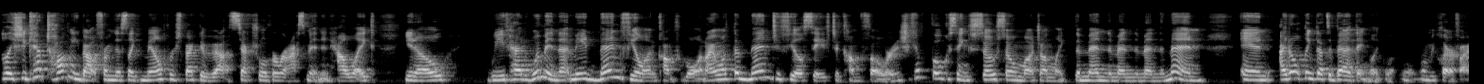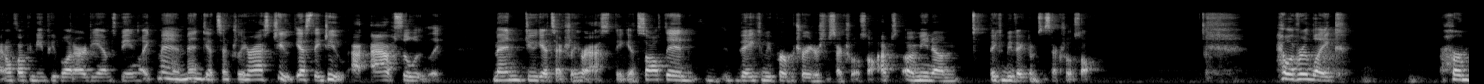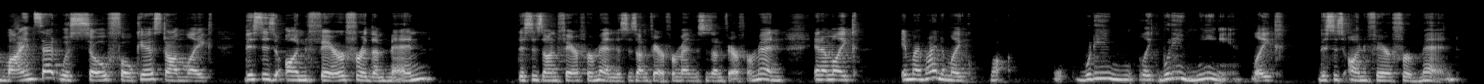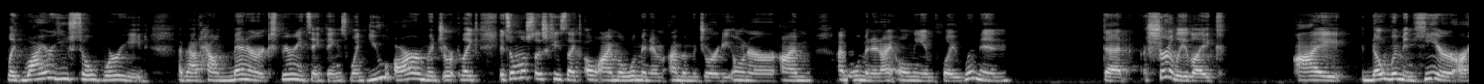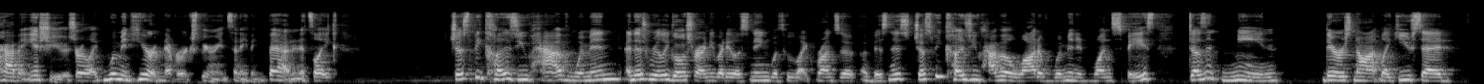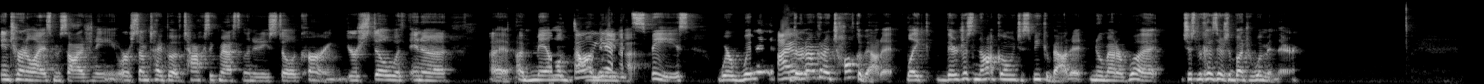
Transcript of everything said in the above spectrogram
like she kept talking about from this like male perspective about sexual harassment and how like you know we've had women that made men feel uncomfortable and i want the men to feel safe to come forward. And she kept focusing so so much on like the men the men the men the men. And i don't think that's a bad thing. Like let, me clarify. I don't fucking need people in our dms being like man men get sexually harassed too. Yes they do. A- absolutely men do get sexually harassed. They get assaulted. They can be perpetrators of sexual assault. I mean um they can be victims of sexual assault. However like her mindset was so focused on like this is unfair for the men. This is unfair for men. This is unfair for men. This is unfair for men. And i'm like in my mind i'm like what, what do you like what do you mean? Like this is unfair for men. Like why are you so worried about how men are experiencing things when you are a majority like it's almost like she's like oh i'm a woman and i'm a majority owner. I'm i'm a woman and i only employ women. That surely like I no women here are having issues or like women here have never experienced anything bad. And it's like just because you have women, and this really goes for anybody listening with who like runs a, a business, just because you have a lot of women in one space doesn't mean there's not, like you said, internalized misogyny or some type of toxic masculinity still occurring. You're still within a a, a male dominated yeah. space where women I- they're not going to talk about it. Like they're just not going to speak about it no matter what, just because there's a bunch of women there.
